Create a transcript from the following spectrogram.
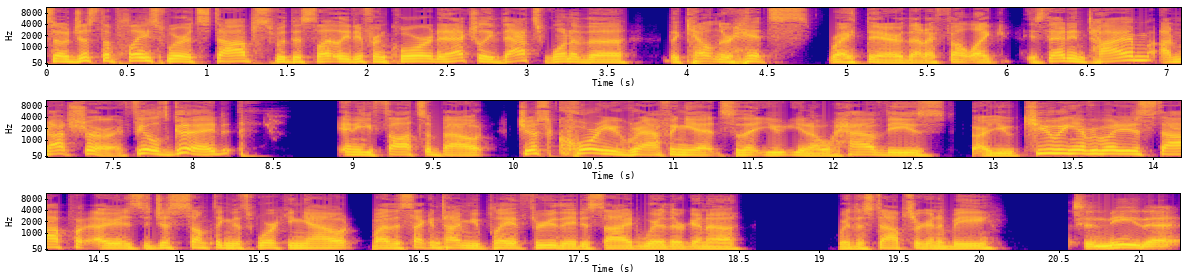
So just the place where it stops with a slightly different chord. And actually that's one of the, the Keltner hits right there that I felt like, is that in time? I'm not sure. It feels good. Any thoughts about just choreographing it so that you, you know, have these, are you cueing everybody to stop? Is it just something that's working out? By the second time you play it through, they decide where they're going to, where the stops are going to be. To me, that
